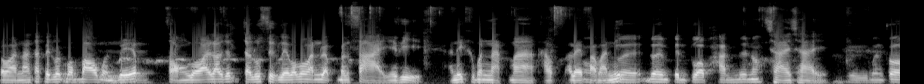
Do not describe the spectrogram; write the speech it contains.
ประมาณนั้น ถ้าเป็นรถเบาๆเหมือนเวฟสองร้อยเราจะจะรู้สึกเลยว่ามันแบบมันสายไงพี่ อันนี้คือมันหนักมากครับ อะไรประมาณนี้ด้วยด้วยเป็นตัวพันด้วยเนาะใช่ใช่คือมันก็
